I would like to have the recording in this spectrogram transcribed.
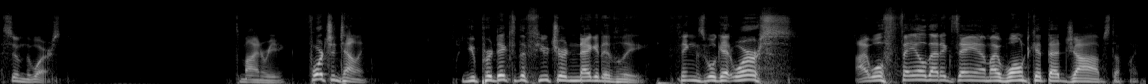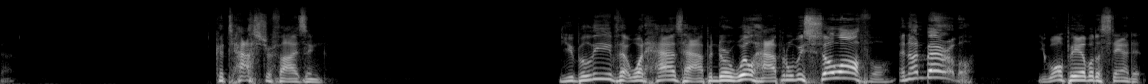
Assume the worst. It's mind reading. Fortune telling. You predict the future negatively. Things will get worse. I will fail that exam. I won't get that job. Stuff like that. Catastrophizing. You believe that what has happened or will happen will be so awful and unbearable, you won't be able to stand it.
